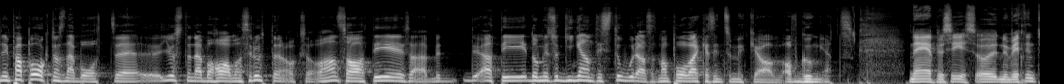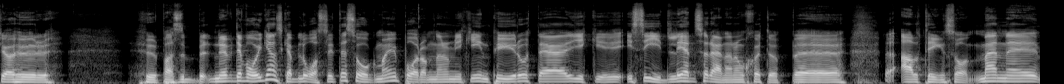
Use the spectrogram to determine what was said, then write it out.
min pappa åkte en sån här båt, eh, just den där Bahamas-rutten också. Och han sa att, det är så här, att det är, de är så gigantiskt stora så att man påverkas inte så mycket av, av gunget. Nej, precis. Och nu vet inte jag hur hur pass... Det var ju ganska blåsigt, det såg man ju på dem när de gick in. Pyrot det gick i, i sidled sådär när de sköt upp eh, allting så. Men, eh,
